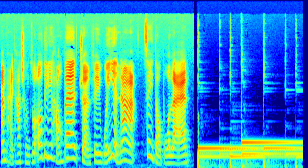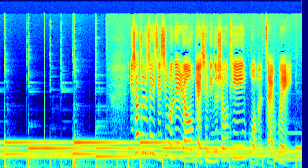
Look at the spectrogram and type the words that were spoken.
安排他乘坐奥地利航班转飞维也纳，再到波兰。以上就是这一节新闻内容，感谢您的收听，我们再会。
